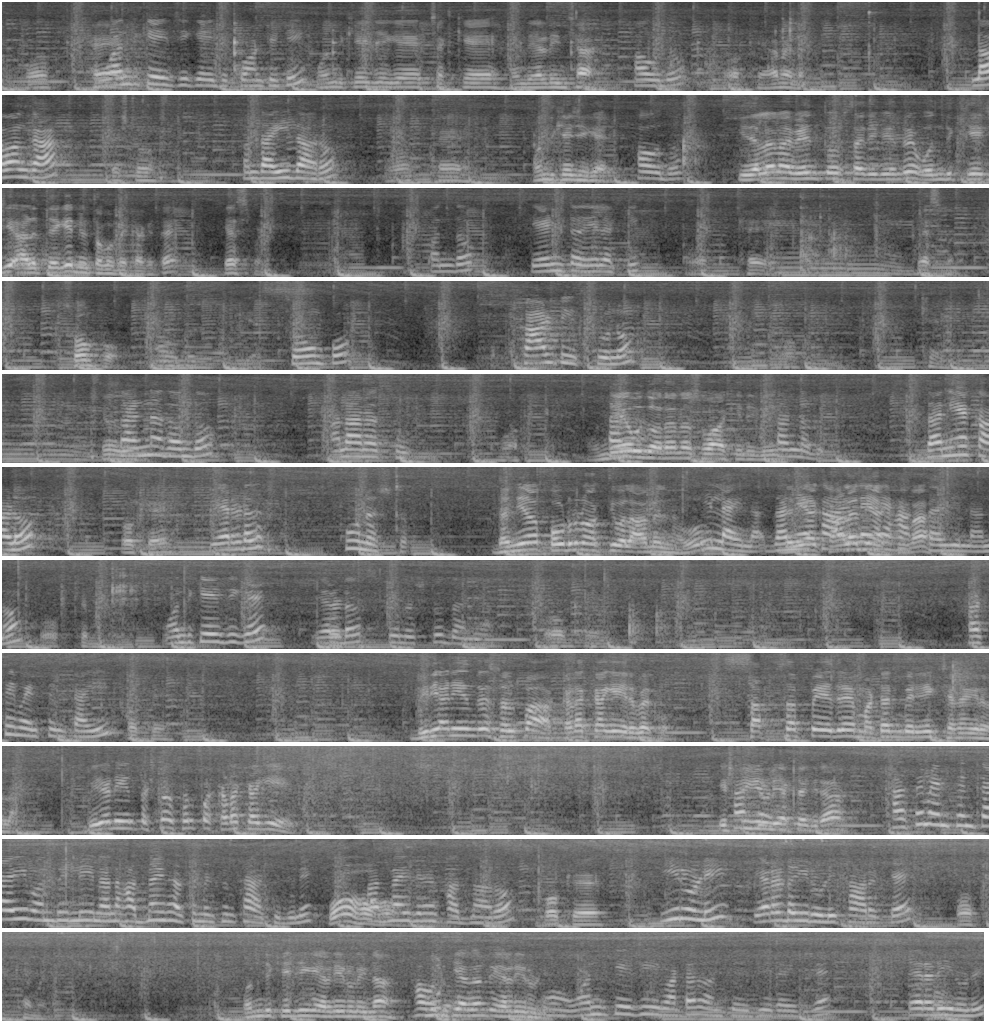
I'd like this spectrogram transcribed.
ಒಂದು ಕೆ ಜಿಗೆ ಇದು ಕ್ವಾಂಟಿಟಿ ಒಂದು ಕೆ ಜಿಗೆ ಚಕ್ಕೆ ಒಂದು ಎರಡು ಇಂಚ? ಹೌದು. ಓಕೆ ಆಮೇಲೆ? ಲವಂಗ ಎಷ್ಟು? ಒಂದು ಐದಾರು. ಓಕೆ ಒಂದು ಕೆ ಜಿಗೆ ಹೌದು. ಇದೆಲ್ಲ ನಾವೇನು ತೋರಿಸ್ತಾ ಇದ್ದೀವಿ ಅಂದರೆ ಒಂದು ಕೆ ಜಿ ಅಳತೆಗೆ ನೀವು ತೊಗೋಬೇಕಾಗುತ್ತೆ. ಎಸ್ ಮೇಡಮ್ ಒಂದು ಎಂಟು ಏಲಕ್ಕಿ. ಓಕೆ ಎಸ್ ಮೇಡಮ್ ಸೋಂಪು? ಹೌದು. ಸೋಂಪು ಕಾಲು ಟೀ ಸ್ಪೂನು ಓಕೆ ಸಣ್ಣದೊಂದು ಅನಾನಸ್ಸು ಒಂದೇ ಒಂದು ಅನಾನಸು ಹಾಕಿದ್ದೀವಿ. ಸಣ್ಣದು. ಧನಿಯಾ ಕಾಳು. ಓಕೆ ಎರಡು ಸ್ಪೂನಷ್ಟು. ಧನಿಯಾ ಪೌಡ್ರೂ ಹಾಕ್ತೀವಲ್ಲ ಆಮೇಲೆ ನಾವು? ಇಲ್ಲ ಇಲ್ಲ. ಧನಿಯಾ ಕಾಳನ್ನೇ ಹಾಕ್ತಾ ಇದ್ದೀನಿ ನಾನು. ಓಕೆ ಒಂದು ಕೆ ಜಿಗೆ ಎರಡು ಸ್ಪೂನಷ್ಟು ಧನಿಯಾ. ಓಕೆ ಹಸಿ ಮೆಣಸಿನ್ಕಾಯಿ. ಓಕೆ ಬಿರಿಯಾನಿ ಅಂದರೆ ಸ್ವಲ್ಪ ಕಡಕ್ಕಾಗೇ ಇರಬೇಕು. ಸಪ್ ಸಪ್ಪೆ ಇದ್ದರೆ ಮಟನ್ ಬಿರಿಯಾನಿಗೆ ಚೆನ್ನಾಗಿರಲ್ಲ. ಬಿರಿಯಾನಿ ಅಂದ ತಕ್ಷಣ ಸ್ವಲ್ಪ ಖಡಕ್ಕಾಗಿ ಎಷ್ಟು ಈರುಳ್ಳಿ ಹಾಕ್ತಾ ಇದ್ದೀರಾ? ಹಸಿ ಮೆಣಸಿನ್ಕಾಯಿ ಒಂದು ಇಲ್ಲಿ ನಾನು ಹದಿನೈದು ಹಸಿ ಮೆಣಸಿನ್ಕಾಯಿ ಹಾಕಿದ್ದೀನಿ ಹದಿನೈದು ಹದಿನೈದರಿಂದ ಹದಿನಾರು. ಓಕೆ. ಈರುಳ್ಳಿ ಎರಡು ಈರುಳ್ಳಿ ಖಾರಕ್ಕೆ. Okay madam. ಒಂದು ಕೆ ಜಿಗೆ ಎರಡು ಈರುಳ್ಳಿನ? ಹೌದು. ಪೂರ್ತಿ ಆದಂತ ಎರಡು ಈರುಳ್ಳಿ. ಒಂದು ಕೆ ಜಿ ಮಟನ್ ಒಂದು ಕೆ ಜಿ ರೈಸ್ಗೆ ಎರಡು ಈರುಳ್ಳಿ.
